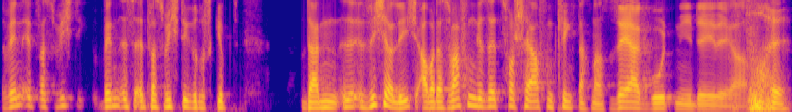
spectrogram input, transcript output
wenn etwas wichtig, wenn es etwas Wichtigeres gibt, dann äh, sicherlich, aber das Waffengesetz verschärfen klingt nach einer sehr guten Idee, Digga. Voll.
